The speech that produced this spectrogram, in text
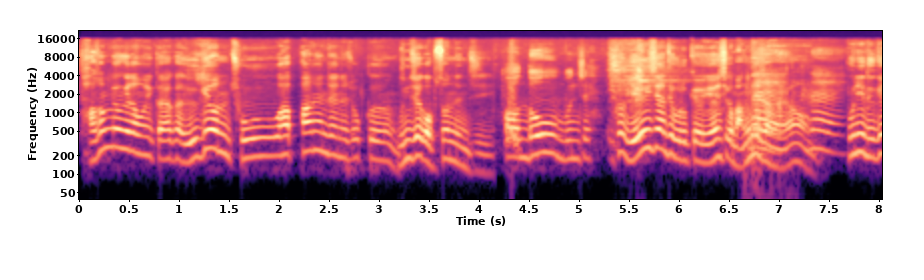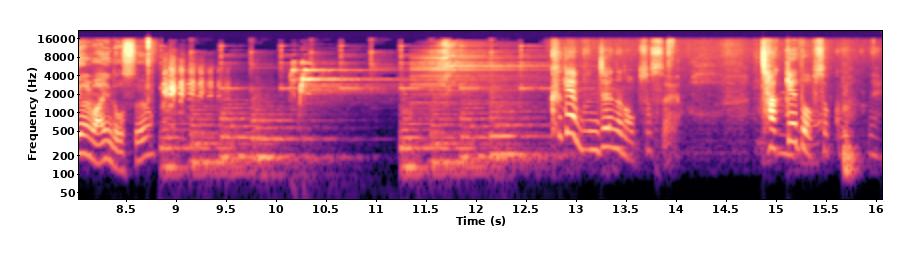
다섯 명이다 보니까 약간 의견 조합하는 데는 조금 문제가 없었는지. 어 no 문제. 그럼 예은 씨한테 물을게요. 예은 씨가 막내잖아요. 네, 네. 본인 의견을 많이 넣었어요? 크게 문제는 없었어요. 작게도 없었고요. 네.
